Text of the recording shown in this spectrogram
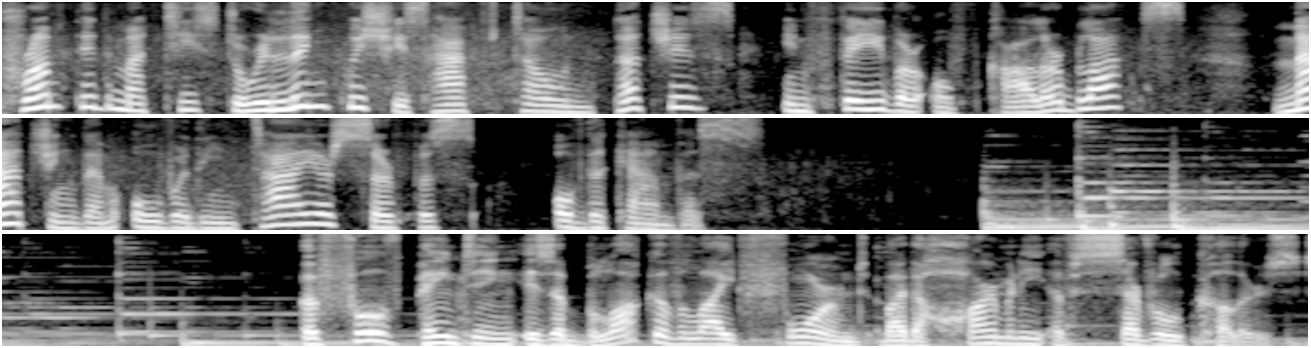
prompted Matisse to relinquish his half tone touches in favor of color blocks, matching them over the entire surface of the canvas. A fauve painting is a block of light formed by the harmony of several colors,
